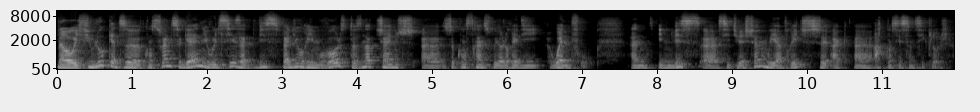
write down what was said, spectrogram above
Now, if you look at the constraints again, you will see that this value removal does not change uh, the constraints we already went through. And in this uh, situation, we have reached uh, arc consistency closure.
